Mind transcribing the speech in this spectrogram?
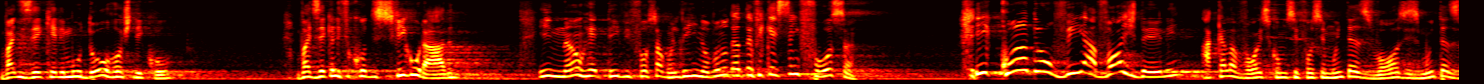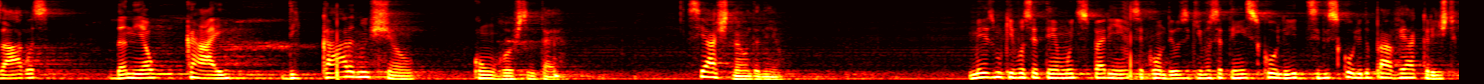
Vai dizer que ele mudou o rosto de cor. Vai dizer que ele ficou desfigurado. E não retive força alguma. Ele diz de novo: eu fiquei sem força. E quando eu ouvi a voz dele, aquela voz como se fossem muitas vozes, muitas águas, Daniel cai cara no chão com o rosto em terra. Se acha não, Daniel mesmo que você tenha muita experiência com Deus e que você tenha escolhido, sido escolhido para ver a Cristo,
